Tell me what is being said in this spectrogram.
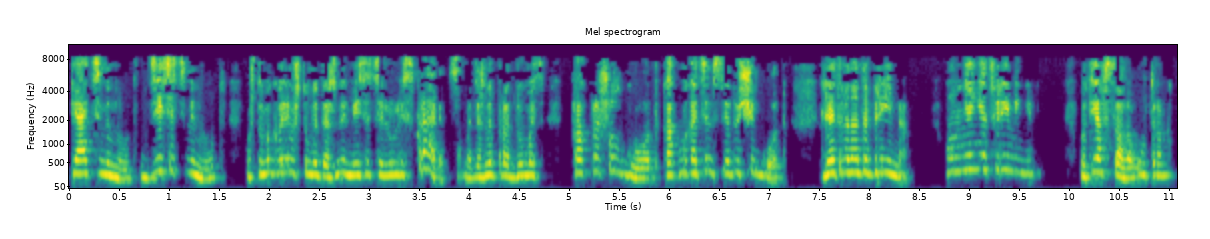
5 минут, 10 минут, потому что мы говорим, что мы должны в месяце люли справиться. Мы должны продумать, как прошел год, как мы хотим следующий год. Для этого надо время. А у меня нет времени. Вот я встала утром,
